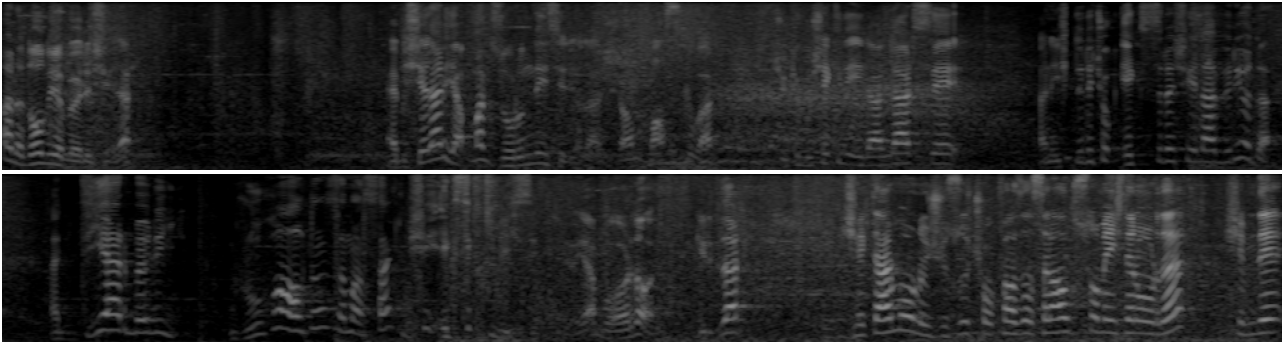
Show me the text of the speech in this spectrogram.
Arada oluyor böyle şeyler. Ya bir şeyler yapmak zorunda hissediyorlar. Şu an baskı var. Çünkü bu şekilde ilerlerse hani işleri çok ekstra şeyler veriyor da hani diğer böyle ruhu aldığın zaman sanki bir şey eksik gibi hissettiriyor ya. Bu arada girdiler. Yiyecekler mi onu Juzu? Çok fazla hasar aldı Stomage'den orada. Şimdi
